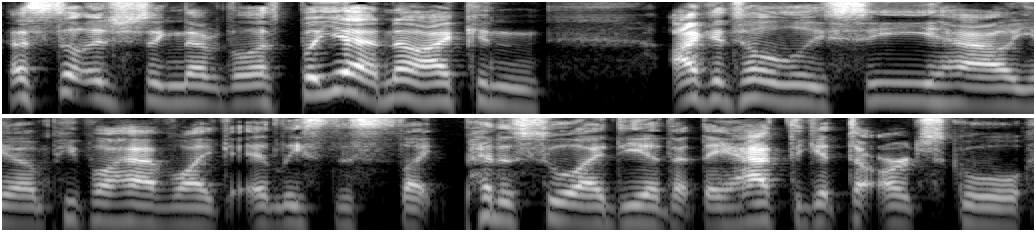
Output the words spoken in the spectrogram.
That's still interesting, nevertheless. But yeah, no, I can, I can totally see how you know people have like at least this like pedestal idea that they have to get to art school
